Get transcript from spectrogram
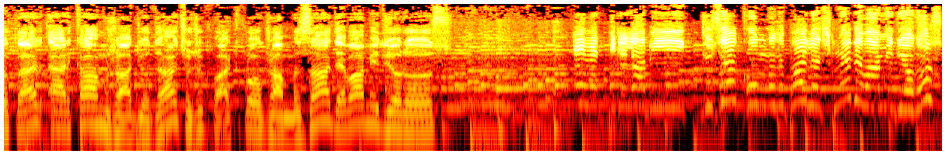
Çocuklar Erkam Radyo'da Çocuk Park programımıza devam ediyoruz. Evet Bilal abi güzel konuları paylaşmaya devam ediyoruz.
